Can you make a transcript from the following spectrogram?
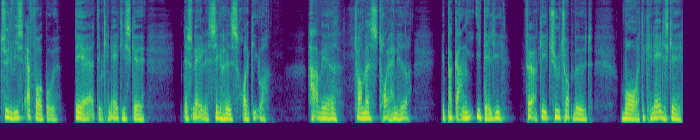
tydeligvis er foregået, det er, at den kanadiske nationale sikkerhedsrådgiver har været Thomas, tror jeg han hedder, et par gange i Delhi før G20-topmødet, hvor det kanadiske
